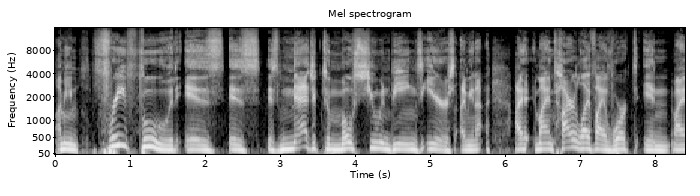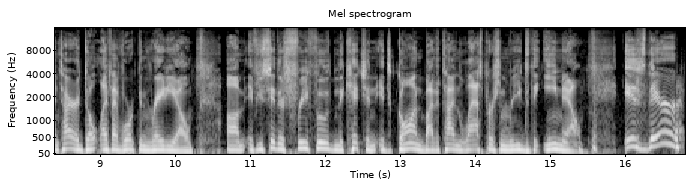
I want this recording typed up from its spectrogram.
I mean, free food is is is magic to most human beings' ears. I mean, I, I my entire life I have worked in my entire adult life I've worked in radio. Um, if you say there's free food in the kitchen, it's gone by the time the last person reads the email. Is there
